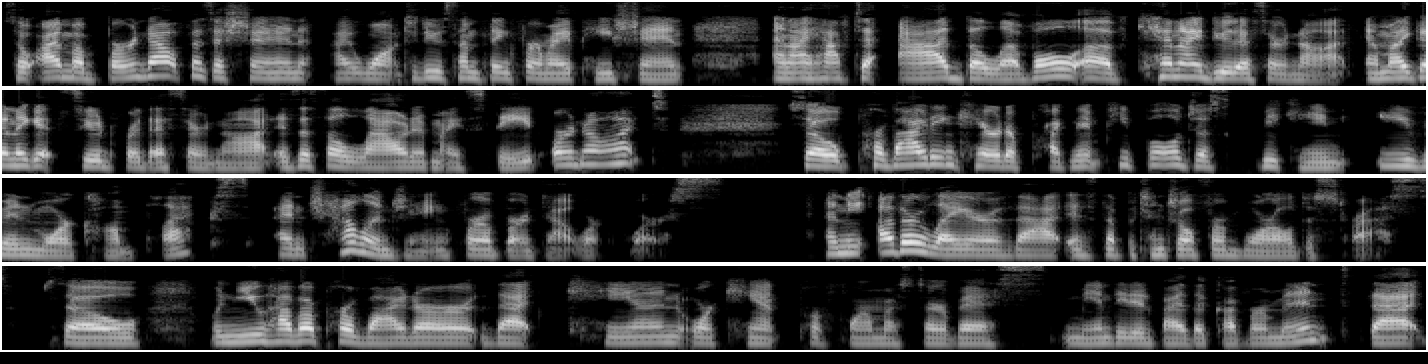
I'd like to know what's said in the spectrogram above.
So I'm a burned out physician. I want to do something for my patient and I have to add the level of can I do this or not? Am I going to get sued for this or not? Is this allowed in my state or not? So providing care to pregnant people just became even more complex and challenging for a burnt out workforce. And the other layer of that is the potential for moral distress. So when you have a provider that can or can't perform a service mandated by the government that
